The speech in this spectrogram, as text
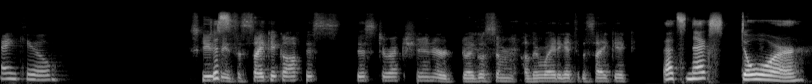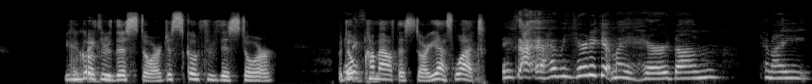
Thank you. Excuse me, Just- is the psychic office this direction, or do I go some other way to get to the psychic? That's next door. You can Oh, go through you. this door. Just go through this door. But don't come out this door. Yes, what? Exactly. I'm here to get my hair done. Can I?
